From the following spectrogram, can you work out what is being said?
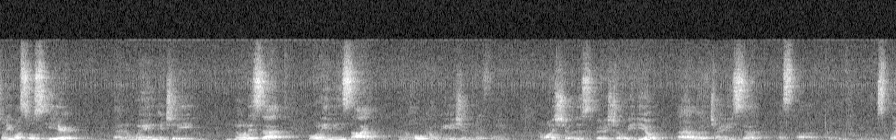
So he was so scared and when actually noticed that, brought him inside, and the whole congregation prayed for him. I want to show this very short video. I have a Chinese uh, uh,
